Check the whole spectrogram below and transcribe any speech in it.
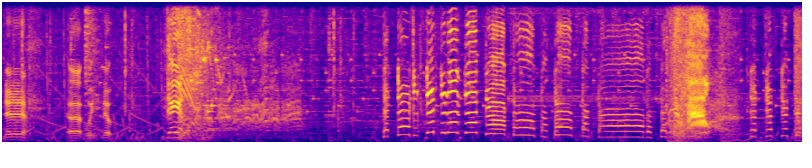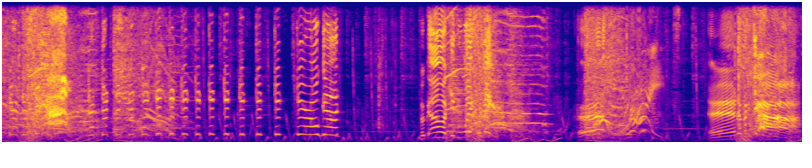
No, no, no. Uh, wait, no. Damn! Oh god! Fukawa, keep away from me! Uh, and a ah!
